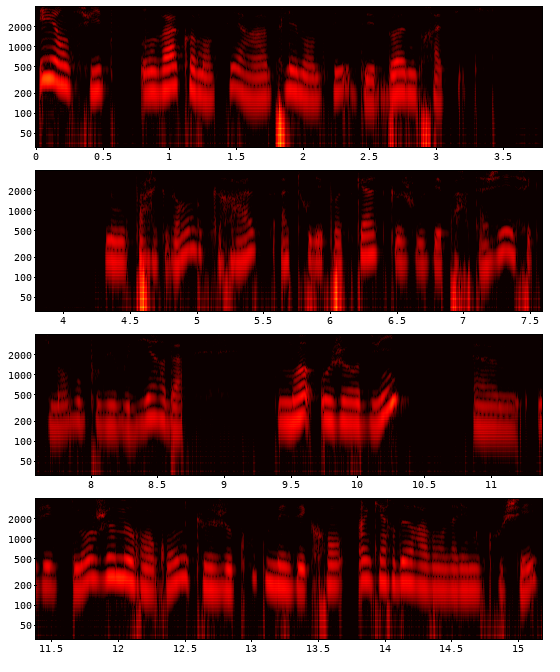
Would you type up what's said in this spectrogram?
Et ensuite, on va commencer à implémenter des bonnes pratiques. Donc par exemple, grâce à tous les podcasts que je vous ai partagés, effectivement, vous pouvez vous dire, bah, moi aujourd'hui, euh, effectivement, je me rends compte que je coupe mes écrans un quart d'heure avant d'aller me coucher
